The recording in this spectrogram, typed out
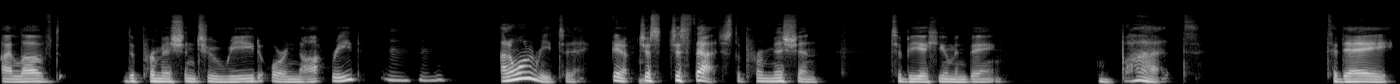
I loved the permission to read or not read. hmm I don't want to read today. You know, just just that, just the permission to be a human being. But today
